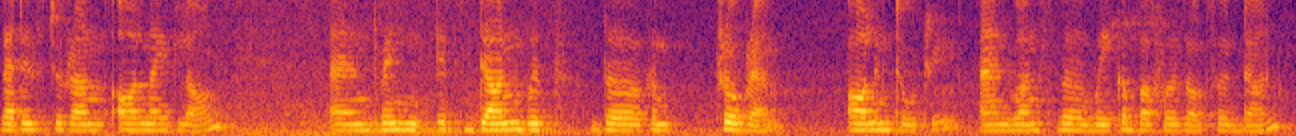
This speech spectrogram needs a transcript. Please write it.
that is to run all night long and when it's done with the program all in total and once the wake up buffer is also done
